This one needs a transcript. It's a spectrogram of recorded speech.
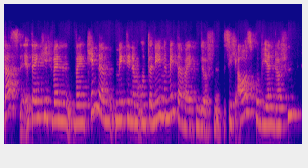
das denke ich, wenn, wenn Kinder mit in einem Unternehmen mitarbeiten dürfen, sich ausprobieren dürfen,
